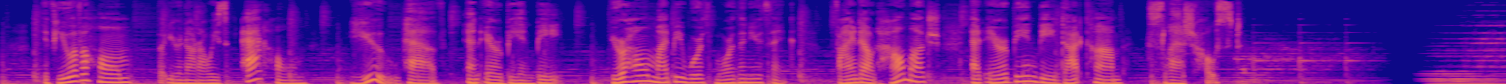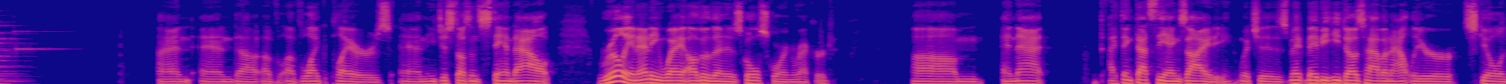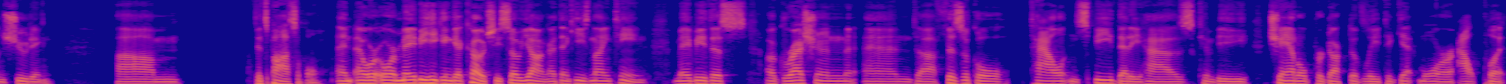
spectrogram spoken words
If you have a home, but you're not always at home, you have an Airbnb. Your home might be worth more than you think. Find out how much at airbnb.com/slash host. And and uh, of of like players, and he just doesn't stand out really in any way other than his goal scoring record. Um, and that I think that's the anxiety, which is maybe he does have an outlier skill in shooting. Um, it's possible. And or or maybe he can get coached. He's so young. I think he's 19 maybe this aggression and uh, physical talent and speed that he has can be channeled productively to get more output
